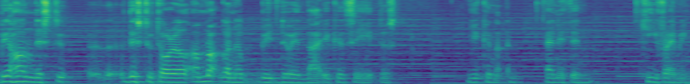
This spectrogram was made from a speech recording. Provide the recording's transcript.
beyond this to, this tutorial. I'm not going to be doing that. You can see it just you can anything keyframing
